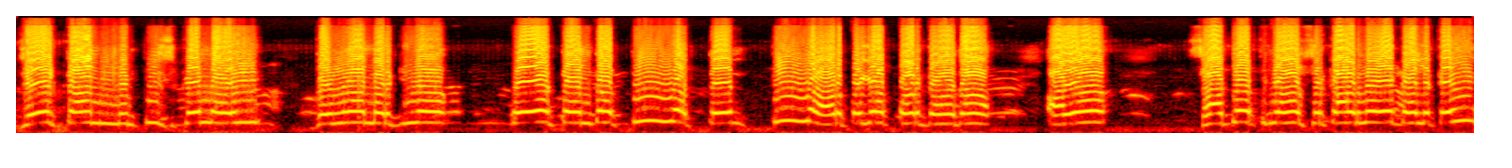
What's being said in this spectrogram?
ਜੇ ਟਾਈਮ ਲਿੰਪੀ ਸਕਨ ਆਈ, ਗਊਆਂ ਮਰ ਗਈਆਂ, ਉਹ ਟਾਈਮ ਦਾ 30 ਤਿੰਨ 30000 ਰੁਪਇਆ ਪਰ ਗਾਂ ਦਾ ਆਇਆ। ਸਾਡੇ ਪੰਜਾਬ ਸਰਕਾਰ ਨੇ ਇਹ ਗੱਲ ਕਹੀ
